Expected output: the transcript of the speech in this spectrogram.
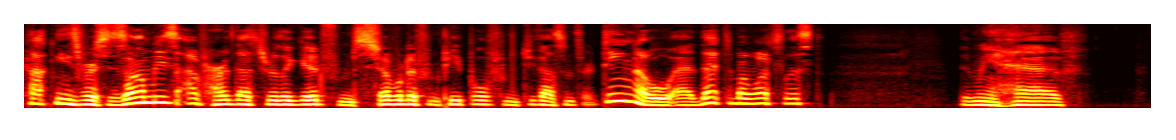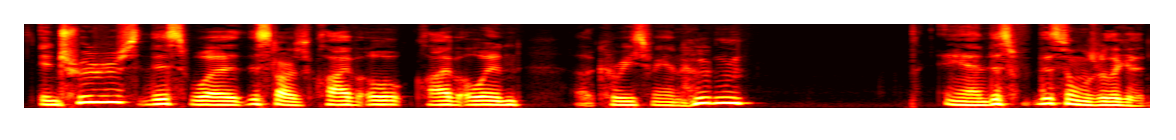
Cockneys versus Zombies. I've heard that's really good from several different people from 2013. I will add that to my watch list. Then we have Intruders. This was this stars Clive o, Clive Owen, uh, Carice Van Houten. And this this film was really good,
